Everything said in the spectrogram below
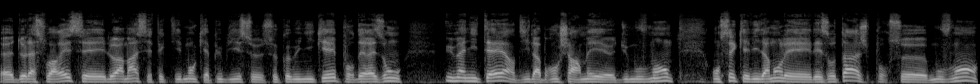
euh, de la soirée. C'est le Hamas effectivement qui a publié ce, communiqué pour des raisons humanitaires, dit la branche armée euh, du mouvement. On sait qu'évidemment les, otages pour ce mouvement,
